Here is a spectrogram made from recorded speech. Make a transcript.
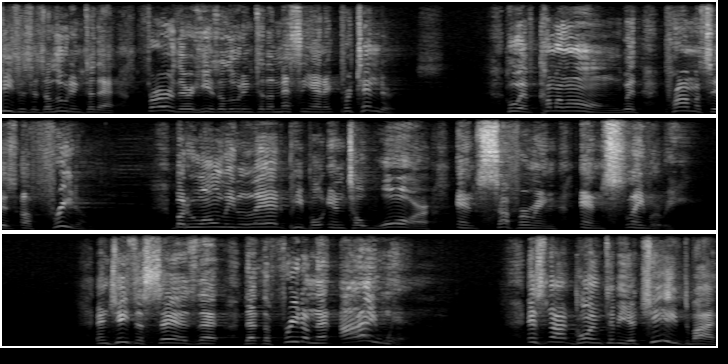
Jesus is alluding to that. Further, he is alluding to the messianic pretenders who have come along with promises of freedom, but who only led people into war and suffering and slavery. And Jesus says that, that the freedom that I win is not going to be achieved by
